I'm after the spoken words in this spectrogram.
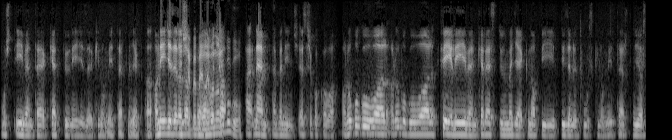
most évente 2-4 ezer kilométert megyek. A, a 4 ezer az És ebben benne van, van a robogó? A, nem, ebben nincs, ez csak a kava. A robogóval, a robogóval fél éven keresztül megyek napi 15-20 kilométert, ugye az,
